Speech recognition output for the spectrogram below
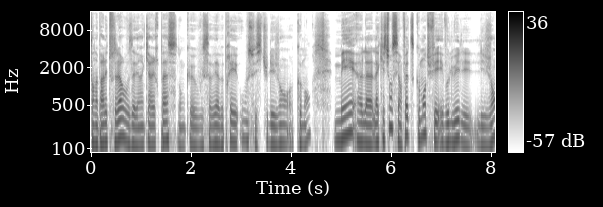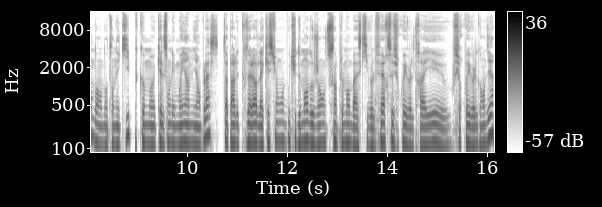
T'en as parlé tout à l'heure, vous avez un carrière pass, donc euh, vous savez à peu près où se situent les gens, euh, comment. Mais euh, la, question, c'est en fait comment tu fais évoluer les, gens dans, ton équipe, comme, quels sont les moyens mis en place? Tu as parlé tout à l'heure de la question où tu demandes aux gens tout simplement bah, ce qu'ils veulent faire, ce sur quoi ils veulent travailler, ou sur quoi ils veulent grandir.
